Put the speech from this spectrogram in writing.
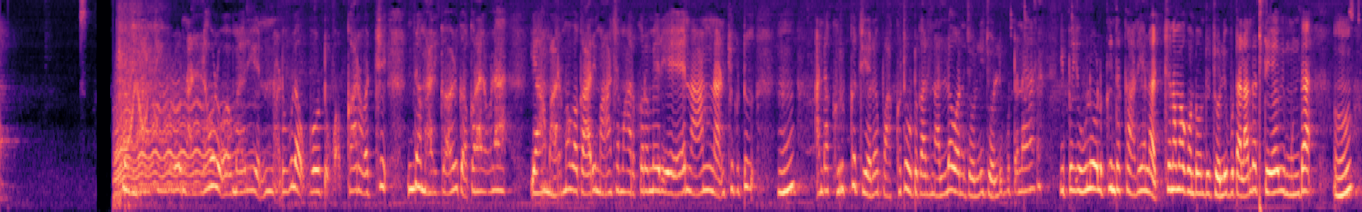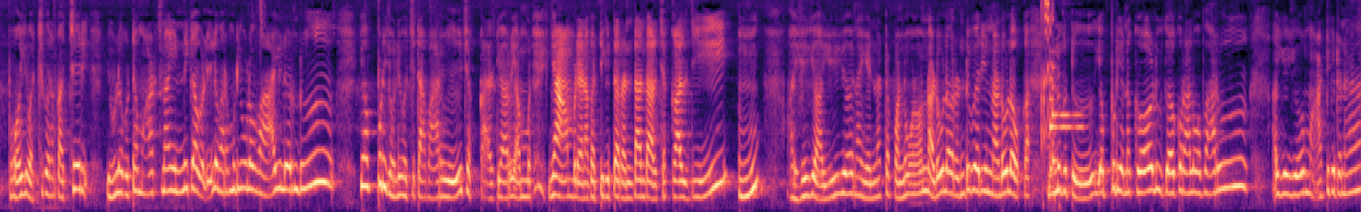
என்ன நடுவில் போட்டு உட்கார வச்சு இந்த மாதிரி கேள்வி கேட்குறாள் என் மருமக காரி மாசமாக இருக்கிற மாதிரியே நான் நினச்சிக்கிட்டு ம் அந்த கிறுக்கச்சியரை பக்கத்து வீட்டுக்காரி நல்லவன்னு சொல்லி சொல்லிவிட்டேனே. இப்போ இவ்வளோளுக்கு இந்த கதையை லட்சணமாக கொண்டு வந்து சொல்லிவிட்டாள்? அந்த தேவி முண்டை. ம் போய் வச்சுக்கிறேன் கச்சேரி. இவ்வளோ கிட்ட மாட்டினா இன்றைக்கி வெளியில் வர முடியும் இவ்வளோ வாயிலிருந்து. எப்படி சொல்லி வச்சுட்டா பாரு செக்கால்ட்டி யாரும் எம் ஏன் அப்படி எனக்கு கட்டிக்கிட்ட ரெண்டாண்டாள் செக்கால்ட்டி ம் ஐயோ ஐயோ நான் என்னட்ட பண்ணுவேனோ? நடுவில் ரெண்டு பேரையும் நடுவில் உட்கா நின்றுக்கிட்டு எப்படி எனக்கு கேள்வி கேட்குறாளோ பாரு. ஐயோ ஐயோ மாட்டிக்கிட்டேனே.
